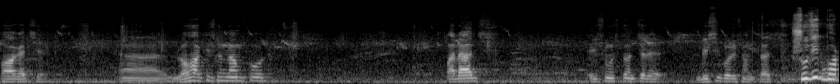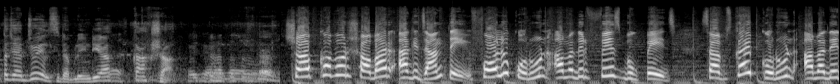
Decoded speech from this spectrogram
পাওয়া গেছে। লোহা কৃষ্ণনামপুর পারাজ এই সমস্ত অঞ্চলে বেশি করে সন্ত্রাস। সুজিত ভট্টাচার্য এলসিডব্লিউ ইন্ডিয়া কাকসা সব খবর সবার আগে জানতে ফলো করুন আমাদের ফেসবুক পেজ সাবস্ক্রাইব করুন আমাদের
